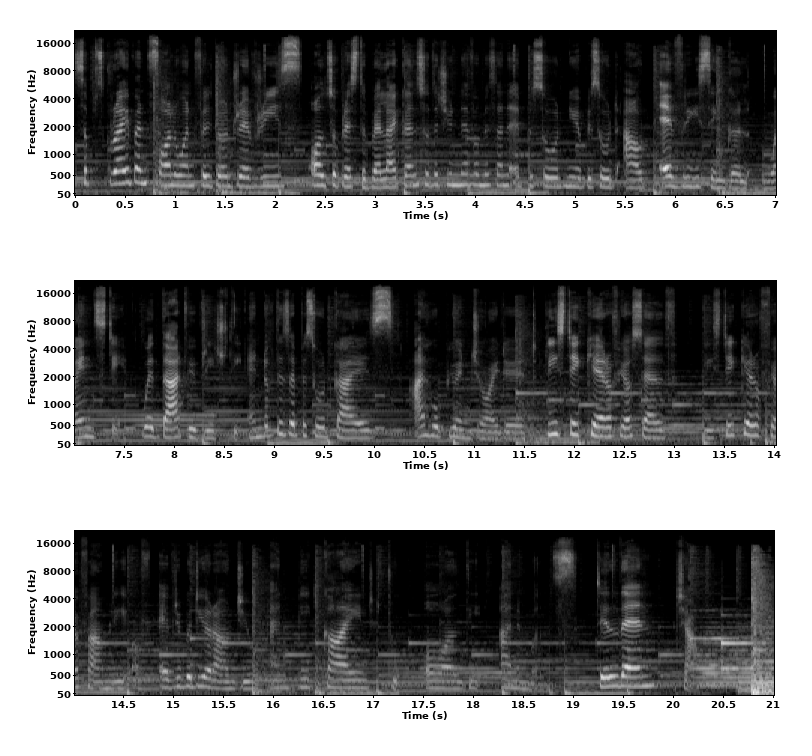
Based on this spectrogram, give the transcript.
subscribe and follow Unfiltered Reveries. Also, press the bell icon so that you never miss an episode. New episode out every single Wednesday. With that, we've reached the end of this episode, guys. I hope you enjoyed it. Please take care of yourself. Please take care of your family, of everybody around you, and be kind to all the animals. Till then, ciao.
